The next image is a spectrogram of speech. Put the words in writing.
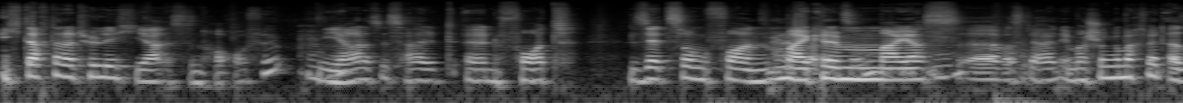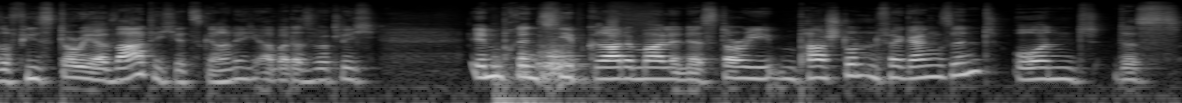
Ich dachte natürlich, ja, es ist ein Horrorfilm. Mhm. Ja, das ist halt ein Fort Setzung von Eine Michael Myers, mhm. äh, was der halt immer schon gemacht wird. Also viel Story erwarte ich jetzt gar nicht, aber dass wirklich im Prinzip gerade mal in der Story ein paar Stunden vergangen sind und das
